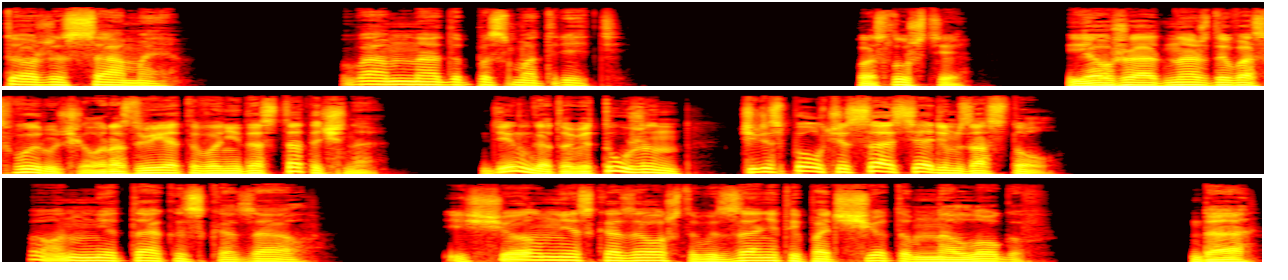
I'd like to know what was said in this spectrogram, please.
«То же самое. Вам надо посмотреть». «Послушайте, я уже однажды вас выручил. Разве этого недостаточно? Дин готовит ужин. Через полчаса сядем за стол». «Он мне так и сказал. Еще он мне сказал, что вы заняты подсчетом налогов». «Да».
